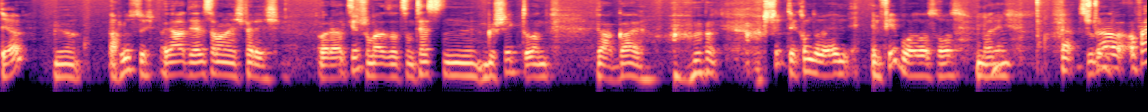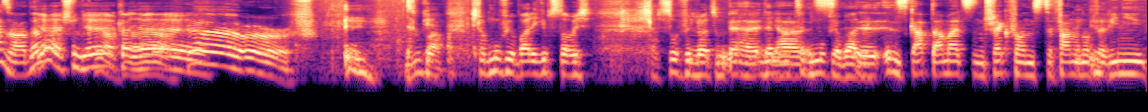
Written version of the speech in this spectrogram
Ja? Ja. Ach, lustig. Ja, der ist aber noch nicht fertig. Oder hat Okay. es schon mal so zum Testen geschickt und ja, geil. Stimmt, der kommt aber im, im Februar raus, raus meine ich. Ja, stimmt. Sogar auf Wasser, ne? Ja, ja, stimmt, ja, ja, klar, ja, ja, ja. Okay. Super. Ich glaube, Move Your Body gibt es, glaube ich, ich glaube, so viele Leute Äh, nennen ja, den es, Move Your Body. äh, es gab damals einen Track von Stefano Noferini,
